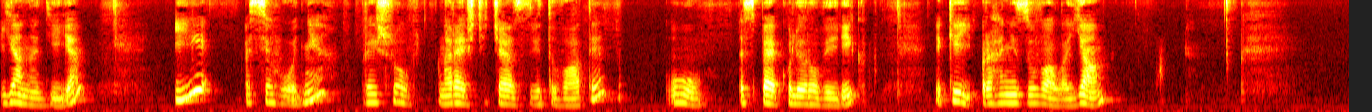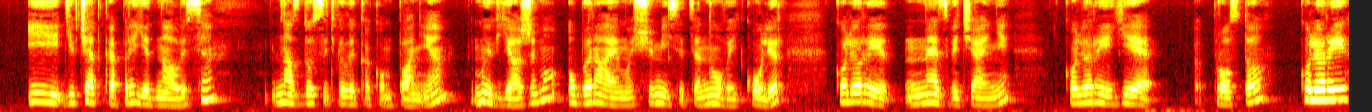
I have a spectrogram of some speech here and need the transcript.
Я Надія. І сьогодні прийшов нарешті час звітувати у СП Кольоровий рік, який організувала я. І дівчатка приєдналися. У нас досить велика компанія. Ми в'яжемо, обираємо щомісяця новий колір. Кольори незвичайні. Кольори є просто кольори,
